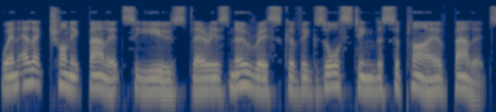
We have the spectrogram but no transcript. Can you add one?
When electronic ballots are used there is no risk of exhausting the supply of ballots.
